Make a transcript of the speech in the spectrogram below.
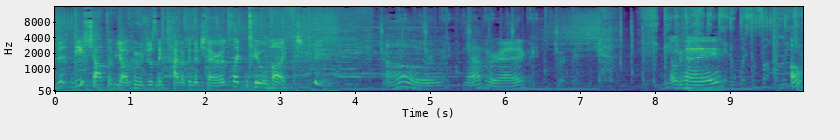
Th these shots of Younghoon just like tied up in a chair, it's like too much. oh, Maverick. Okay. Oh.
